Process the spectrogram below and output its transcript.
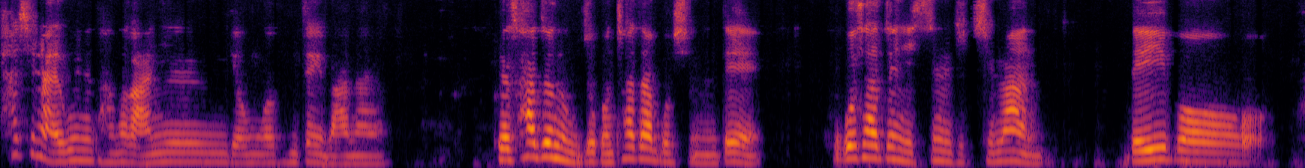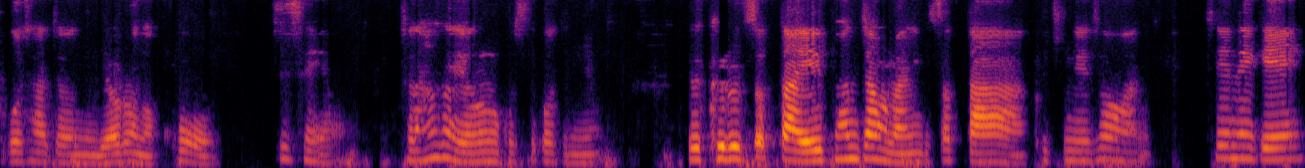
사실 알고 있는 단어가 아닌 경우가 굉장히 많아요. 그래서 사전은 무조건 찾아보시는데 국어 사전이 있으면 좋지만 네이버 국어 사전을 열어놓고 쓰세요. 저는 항상 열어놓고 쓰거든요. 그래서 글을 썼다, A4 한 장을 만약에 썼다. 그 중에서 한 세네 개,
